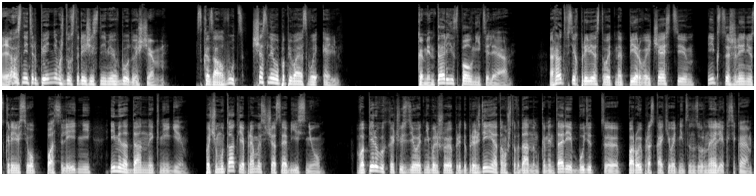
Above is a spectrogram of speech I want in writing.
Я с нетерпением жду встречи с ними в будущем. Сказал Вудс, счастливо попивая свой эль. Комментарий исполнителя. Рад всех приветствовать на первой части и, к сожалению, скорее всего, последней именно данной книги. Почему так, я прямо сейчас и объясню. Во-первых, хочу сделать небольшое предупреждение о том, что в данном комментарии будет э, порой проскакивать нецензурная лексика.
